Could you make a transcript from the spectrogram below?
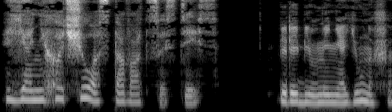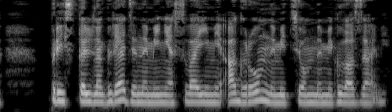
я не хочу оставаться здесь, перебил меня юноша, пристально глядя на меня своими огромными темными глазами.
